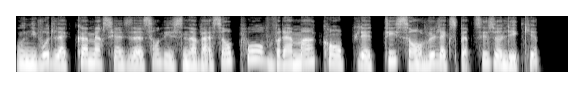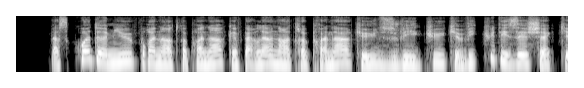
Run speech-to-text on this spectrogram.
au niveau de la commercialisation des innovations pour vraiment compléter, si on veut, l'expertise de l'équipe. Parce que quoi de mieux pour un entrepreneur que parler à un entrepreneur qui a eu du vécu, qui a vécu des échecs,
